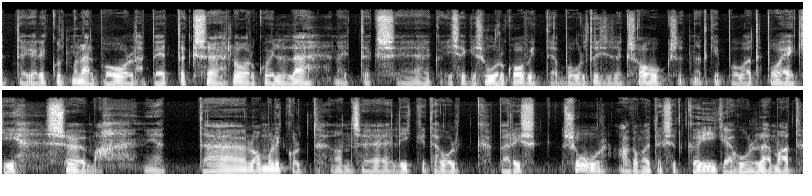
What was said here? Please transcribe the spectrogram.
et tegelikult mõnel pool peetakse loorkulle näiteks eh, isegi suurkoovitaja puhul tõsiseks ohuks, et nad kipuvad poegi sööma, nii et eh, loomulikult on see liikide hulk päris suur, aga ma ütleks, et kõige hullemad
